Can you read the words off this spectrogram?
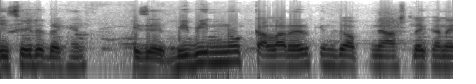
এই সাইডে দেখেন, এই যে বিভিন্ন কালারের কিন্তু আপনি আসলে এখানে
